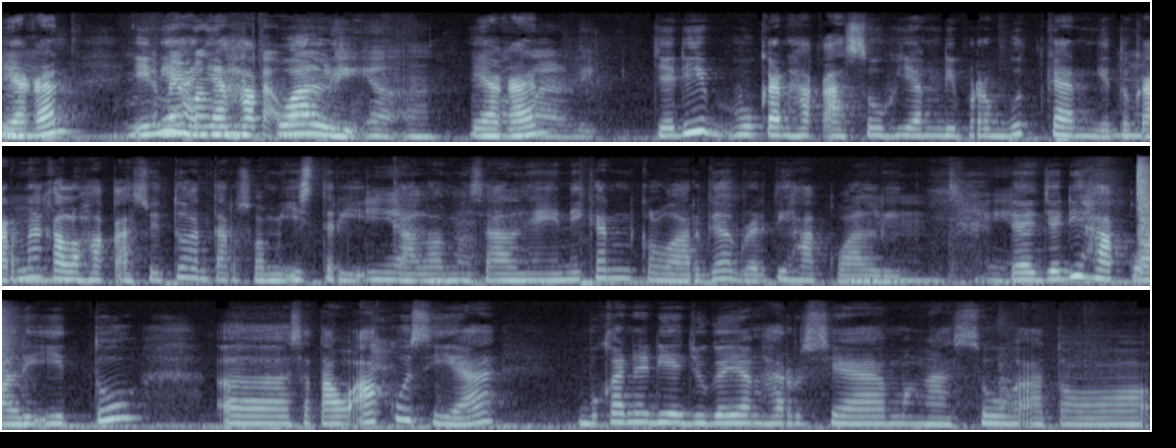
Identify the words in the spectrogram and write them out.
ya kan? Ini Memang hanya hak wali. ya, eh, Ya kan? wali. Jadi bukan hak asuh yang diperebutkan gitu. Karena kalau hak asuh itu antar suami istri. Iya, Kalau misalnya ini kan keluarga berarti hak wali. Mm, Ya, iya. jadi hak wali itu eh, setahu aku sih ya, bukannya dia juga yang harusnya mengasuh atau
